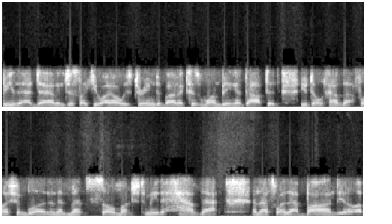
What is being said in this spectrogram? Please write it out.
be that dad. And just like you, I always dreamed about it because one, being adopted, you don't have that flesh and blood, and it meant so much to me to have that, and that's why that bond. You know,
